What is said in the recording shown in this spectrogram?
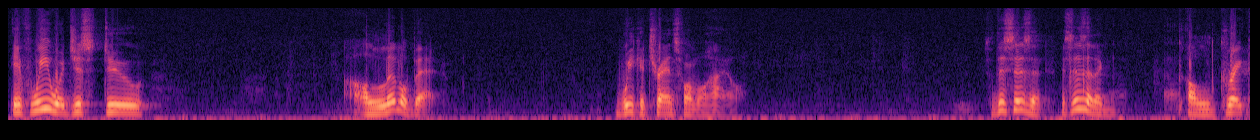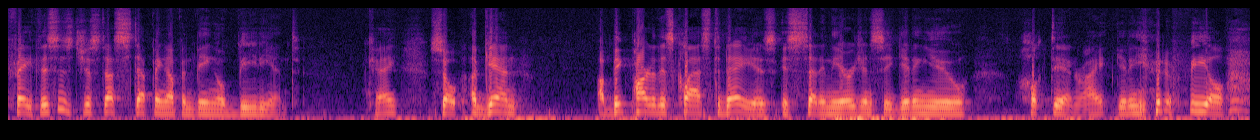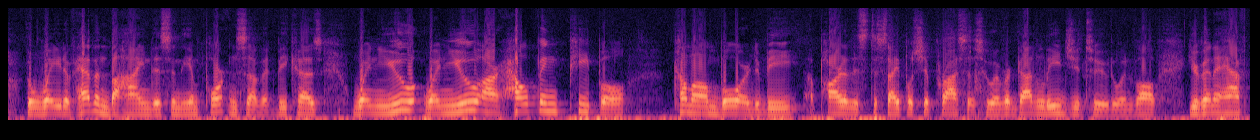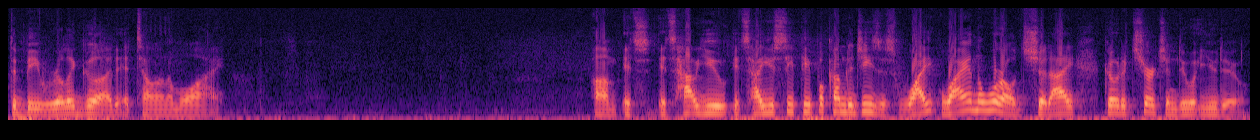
If we would just do a little bit, we could transform Ohio. So this isn't this isn't a a great faith. This is just us stepping up and being obedient. Okay? So, again, a big part of this class today is, is setting the urgency, getting you hooked in, right? Getting you to feel the weight of heaven behind this and the importance of it. Because when you when you are helping people come on board to be a part of this discipleship process, whoever God leads you to to involve, you're going to have to be really good at telling them why. Um, it's, it's, how you, it's how you see people come to Jesus. Why, why in the world should I go to church and do what you do?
